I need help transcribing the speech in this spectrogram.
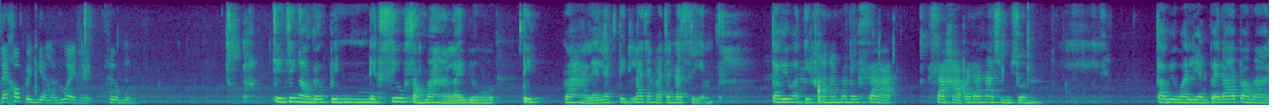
ได้เข้าไปเรียนแล้วด้วยในเทอมหนึ่ง จริงๆอะวิวเป็นเด็กซิ่วสองมหาลัยวิวติดมหาลัยแรกติดราชภัฏจันทร์เกษมแต่วิวติดคณะมนุษยศาสตร์ สาขาพัฒนาชุมชนแต่วิวเรียนไปได้ประมาณ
